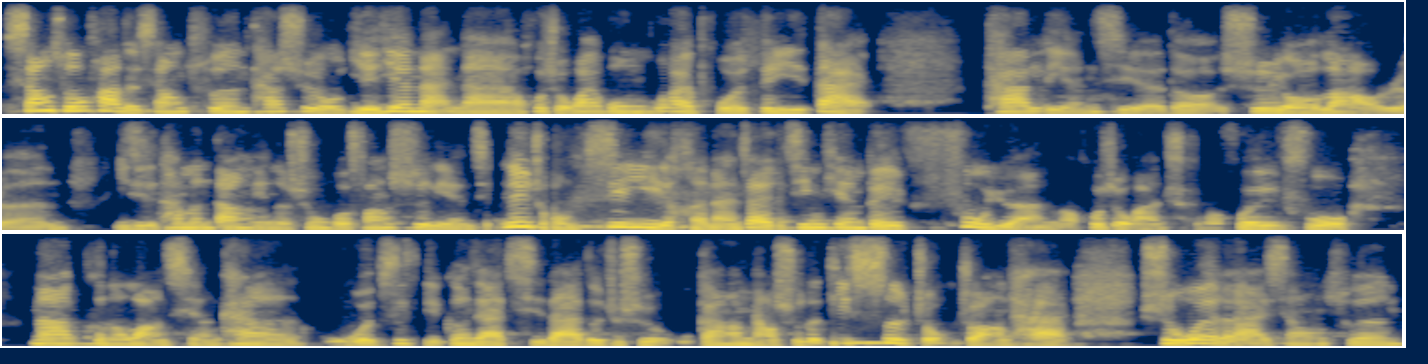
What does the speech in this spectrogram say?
乡村化的乡村，它是由爷爷奶奶或者外公外婆这一代，它连接的是由老人以及他们当年的生活方式连接，那种记忆很难在今天被复原了或者完全的恢复。那可能往前看，我自己更加期待的就是我刚刚描述的第四种状态，是未来乡村。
